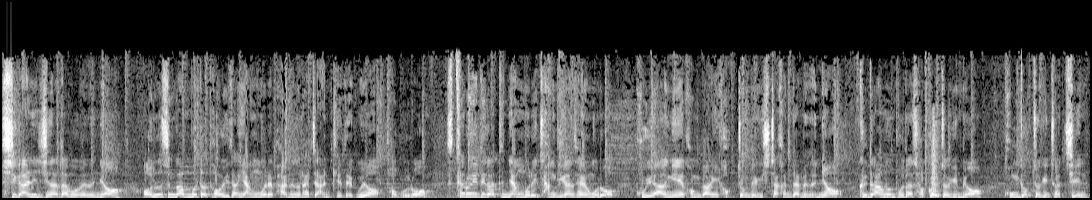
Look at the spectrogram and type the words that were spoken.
시간이 지나다 보면은요 어느 순간부터 더 이상 약물에 반응을 하지 않게 되고요. 더불어 스테로이드 같은 약물의 장기간 사용으로 고양이의 건강이 걱정되기 시작한다면은요 그 다음은 보다 적극적이며 공격적인 처치인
